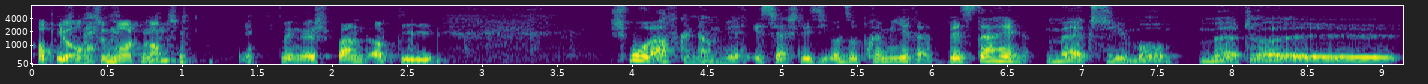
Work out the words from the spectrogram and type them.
Ob du ich auch zu Wort kommst. ich bin gespannt, ob die Spur aufgenommen wird. Ist ja schließlich unsere Premiere. Bis dahin, Maximum Metal.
